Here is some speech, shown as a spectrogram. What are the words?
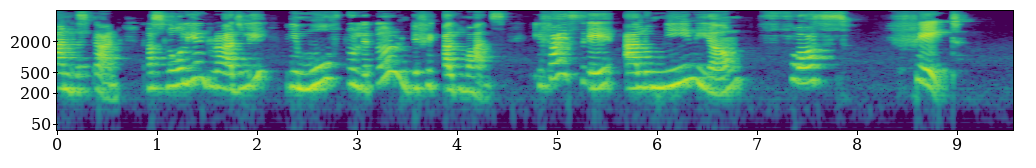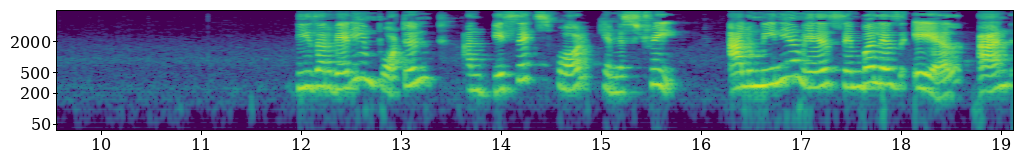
understand. Now slowly and gradually we move to little difficult ones. If I say aluminium phosphate, these are very important and basics for chemistry. Aluminium is symbol is Al and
